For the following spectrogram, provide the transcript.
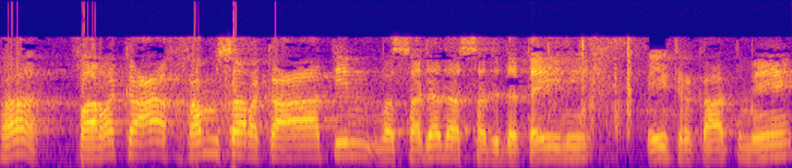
ہاں فرکا خمس رکعتن و سجد سجدتین ایک رکعت میں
